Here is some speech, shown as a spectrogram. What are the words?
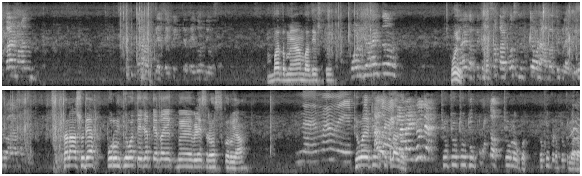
काढ मग अजून आहे, दोन दिवसात. बदमे आंबा दिसतोय. पोट जे आहे तर. होय. नाही का पिकला. सकाळपासून तेवढा आंबा पिकलाय. ते हिरवा घातला. चला असू द्या. पुरून ठेवा. त्याच्यात त्याचा एक वे- वेळेस रस करूया. ठेव हे, ठेव अगं, चिक पिकला नाही, ठेवू द्या. ठेव ठेव ठेव ठेव. तो. ठेव. लवकर. तो इकडं पिकलेला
